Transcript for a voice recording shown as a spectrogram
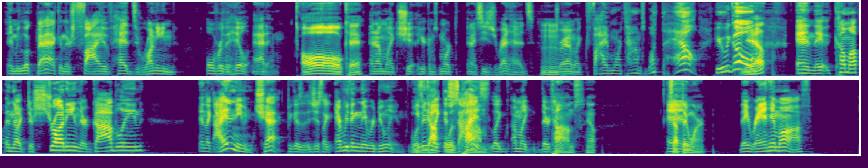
And we look back, and there's five heads running over the hill at him. Oh, okay. And I'm like, shit, here comes more. And I see just redheads. Mm-hmm. So right, I'm like, five more times. What the hell? Here we go. Yep. And they come up and they're like, they're strutting, they're gobbling. And like, I didn't even check because it's just like everything they were doing. Was even go- like the was size. Tom. Like, I'm like, they're toms. Toms. Yep. Except they weren't. They ran him off.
